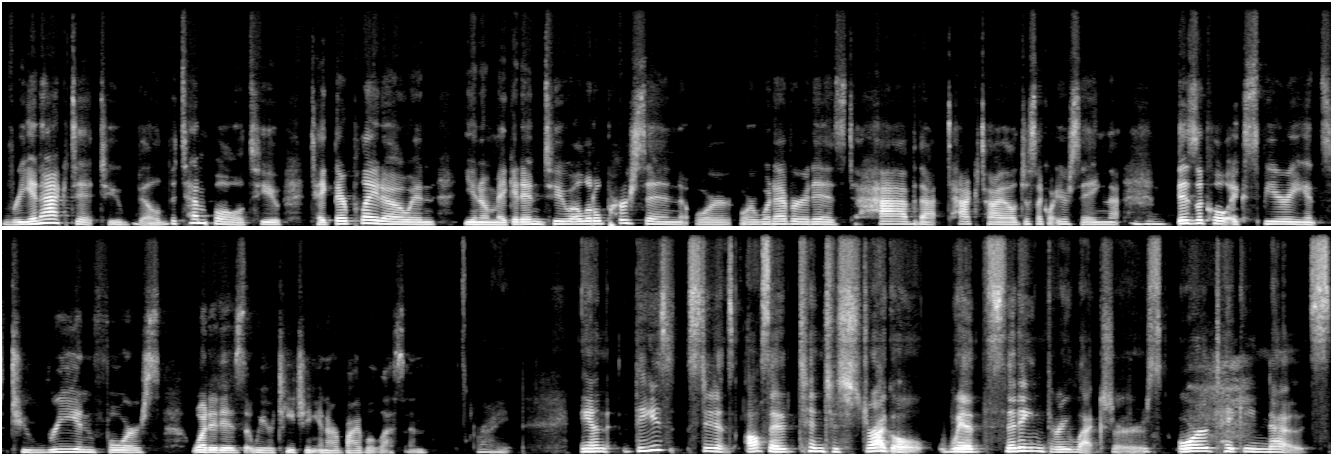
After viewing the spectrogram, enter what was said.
reenact it, to build the temple, to take their Play-Doh and, you know, make it into a little person or or whatever it is, to have that tactile, just like what you're saying, that Mhm. physical experience to reinforce what it is that we are teaching in our Bible lesson. Right. And these students also tend to struggle with sitting through lectures or taking notes.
